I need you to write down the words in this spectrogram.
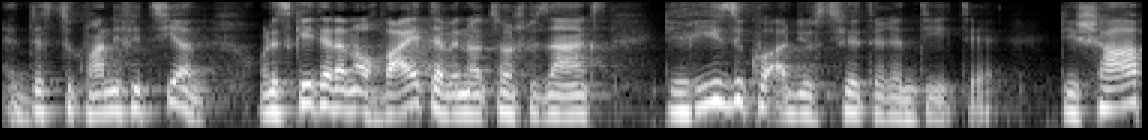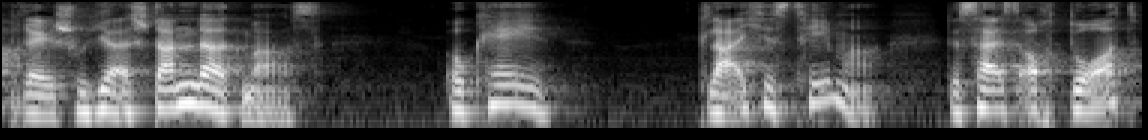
das zu quantifizieren. Und es geht ja dann auch weiter, wenn du zum Beispiel sagst, die risikoadjustierte Rendite, die Sharp Ratio hier als Standardmaß. Okay, gleiches Thema. Das heißt, auch dort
